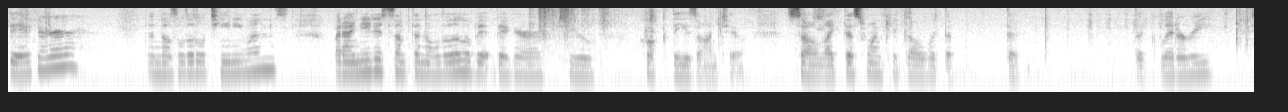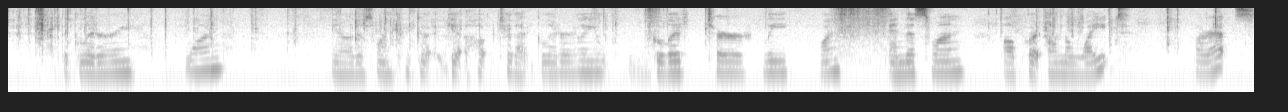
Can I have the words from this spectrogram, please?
bigger than those little teeny ones, but I needed something a little bit bigger to hook these onto. So like this one could go with the, the, the glittery, the glittery one. You know, this one could go, get hooked to that glittery, glitterly one. And this one I'll put on the white barrettes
